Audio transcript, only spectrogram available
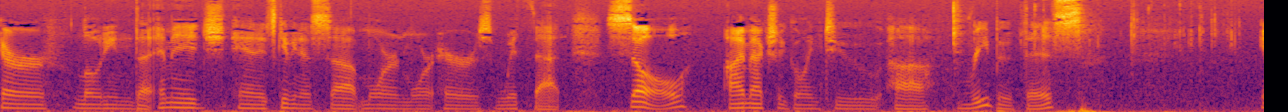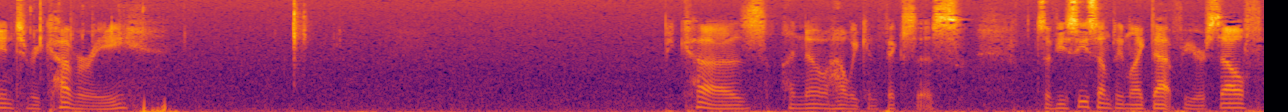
error loading the image and it's giving us uh, more and more errors with that. So I'm actually going to uh, reboot this into recovery. Because I know how we can fix this so if you see something like that for yourself,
